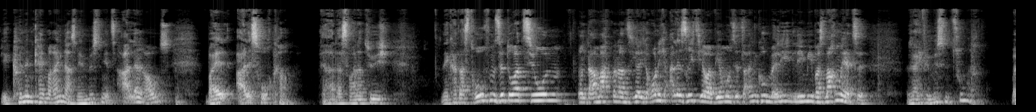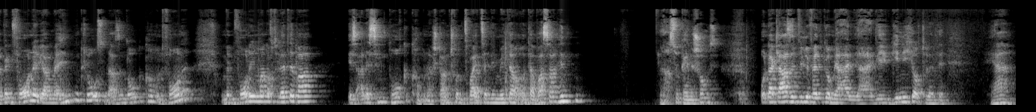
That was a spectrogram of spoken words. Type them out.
wir können keinen reinlassen. Wir müssen jetzt alle raus, weil alles hochkam. Ja, das war natürlich eine Katastrophensituation und da macht man dann sicherlich auch nicht alles richtig, aber wir haben uns jetzt angeguckt, Melli, Lemi, was machen wir jetzt? Und sag ich, wir müssen zumachen. Weil wenn vorne, wir haben ja hinten Klos und da sind hochgekommen und vorne. Und wenn vorne jemand auf Toilette war, ist alles hinten hochgekommen. Und da stand schon zwei Zentimeter unter Wasser hinten. Dann hast du keine Chance. Und da klar sind viele Fans gekommen, ja, ja, wir gehen nicht auf Toilette. Ja,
